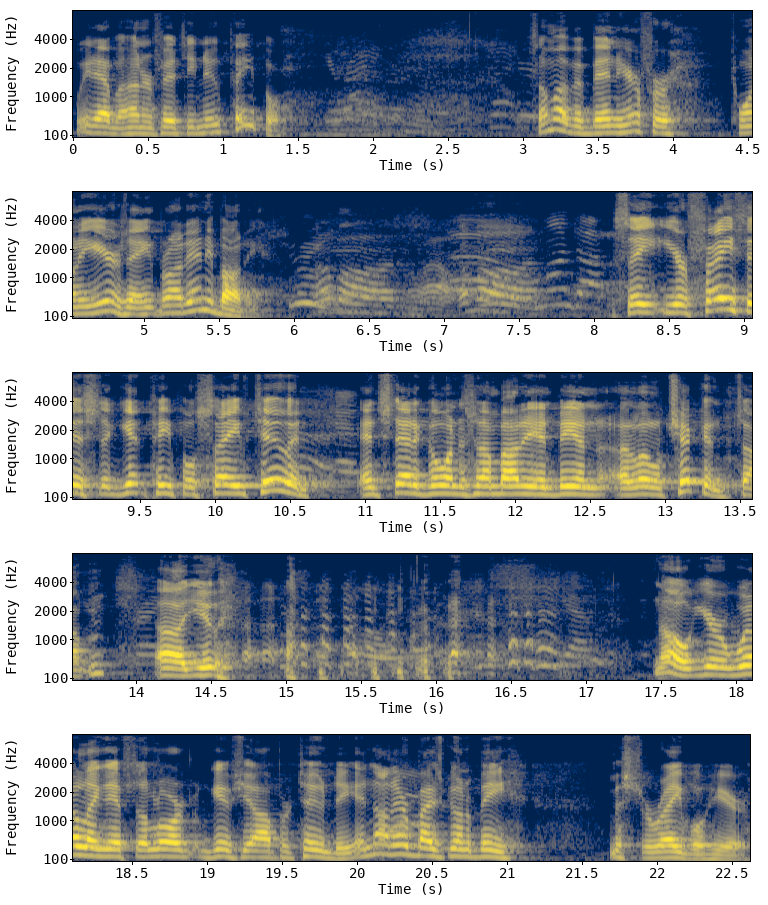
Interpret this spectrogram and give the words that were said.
we'd have 150 new people. Some of them have been here for 20 years, they ain't brought anybody. See, your faith is to get people saved too, and instead of going to somebody and being a little chicken something, uh, you. no, you're willing if the Lord gives you opportunity, and not everybody's going to be Mr. Rabel here.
